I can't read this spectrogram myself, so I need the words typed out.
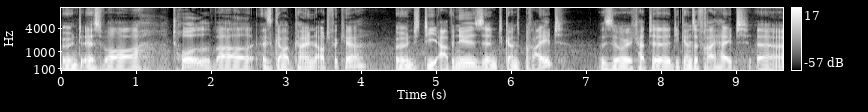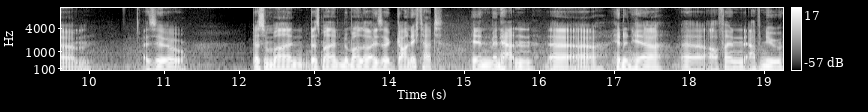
Und es war toll, weil es gab keinen Autoverkehr und die Avenue sind ganz breit. Also ich hatte die ganze Freiheit. Ähm, also dass man, dass man normalerweise gar nicht hat in Manhattan äh, hin und her äh, auf ein Avenue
